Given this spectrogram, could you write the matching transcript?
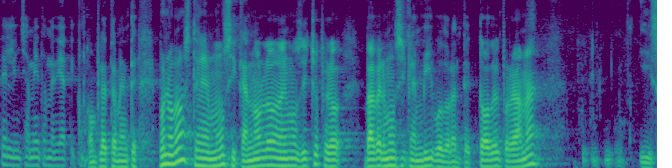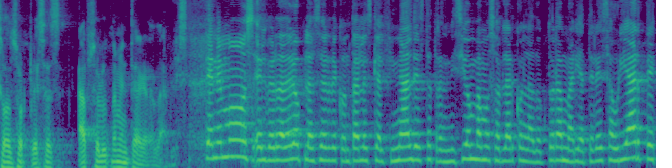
del linchamiento mediático. Completamente. Bueno, vamos a tener música, no lo hemos dicho, pero va a haber música en vivo durante todo el programa y son sorpresas absolutamente agradables. Tenemos el verdadero placer de contarles que al final de esta transmisión vamos a hablar con la doctora María Teresa Uriarte.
